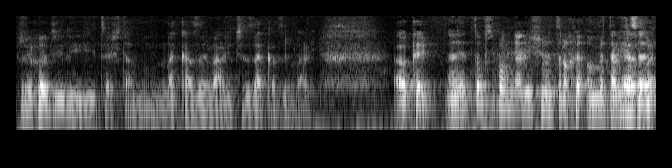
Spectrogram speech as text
przychodzili i coś tam nakazywali czy zakazywali. Okej, e, to wspomnialiśmy trochę o metalice.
